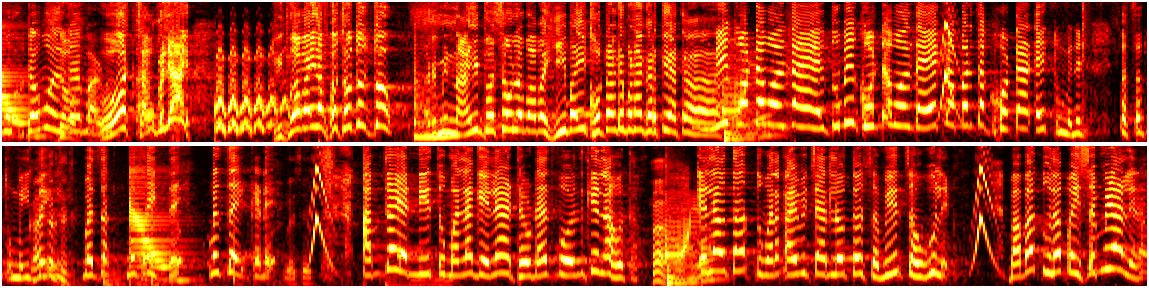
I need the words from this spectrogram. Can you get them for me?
खोटं बोलतोय माणूस ओ चौगले! विधवा बाईला फसवतोस तू? अरे मी नाही फसवलं बाबा. ही बाई खोटारडेपणा करते आता. मी खोटं बोलताय. तुम्ही खोटं बोलताय. एक नंबरचा खोटा एक मिनिट. बसा तुम्ही काय इथे? बसा बसा इथे. आमच्या यांनी तुम्हाला गेल्या आठवड्यात फोन केला होता. हा. केला होता? तुम्हाला काय विचारलं होतं? समीर चौगुले. बाबा तुला पैसे मिळाले ना?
